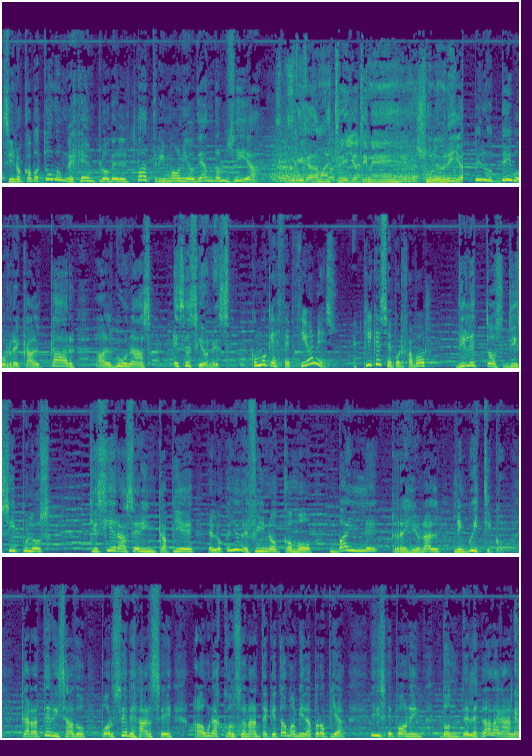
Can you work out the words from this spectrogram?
sino como todo un ejemplo del patrimonio de Andalucía. Aquí cada maestrillo tiene su librillo. Pero debo recalcar algunas excepciones. ¿Cómo que excepciones? Explíquese, por favor. Dilectos discípulos, quisiera hacer hincapié en lo que yo defino como baile regional lingüístico caracterizado por semejarse a unas consonantes que toman vida propia y se ponen donde les da la gana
